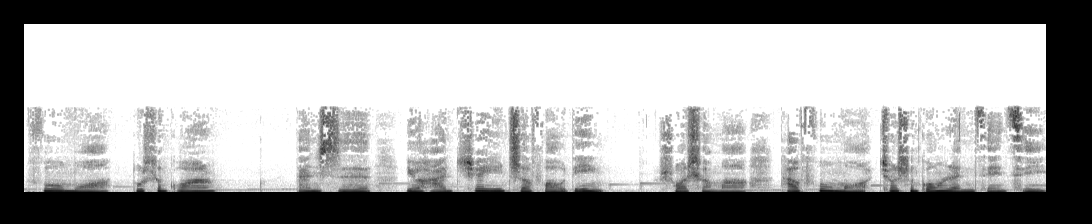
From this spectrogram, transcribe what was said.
父母都是官，但是女孩却一直否定，说什么他父母就是工人阶级，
